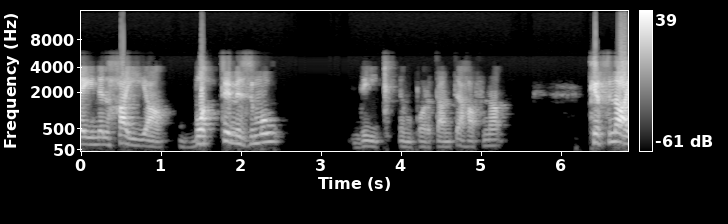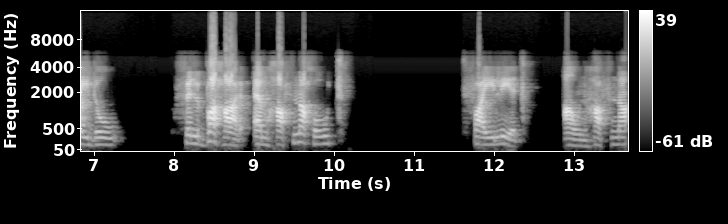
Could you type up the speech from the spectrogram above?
lejn il-ħajja b'ottimiżmu, dik importanti ħafna. Kif ngħidu, fil-baħar hemm ħafna ħut, tfajliet hawn ħafna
